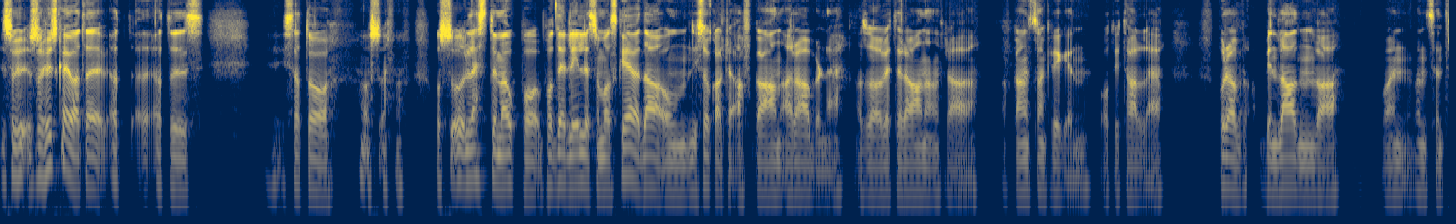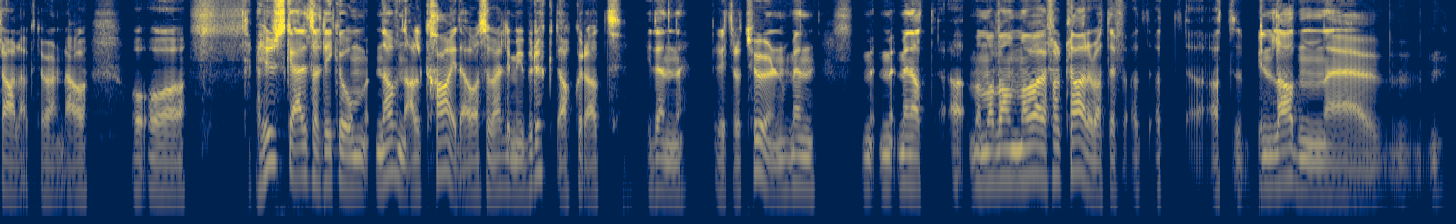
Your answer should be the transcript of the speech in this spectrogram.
så, så, husker jeg jo at jeg, at, at jeg satt og, og, og leste meg opp på, på, det lille som var skrevet da om de såkalte afghan-araberne, altså veteranene fra Afghanistan-krigen på 80-tallet, hvorav bin Laden var, var, den, var den sentrale aktøren. da, og, og jeg husker ærlig talt ikke om navnet Al Qaida var så veldig mye brukt akkurat i den litteraturen, men, men at man, man, man, var i hvert fall klar over at, det, at, at, bin Laden eh,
